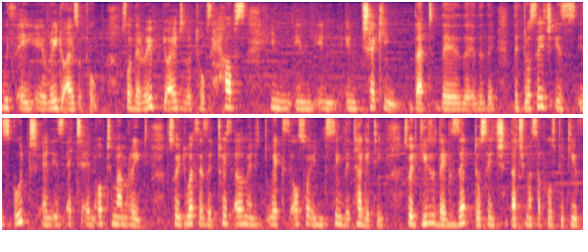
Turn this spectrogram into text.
with a, a radioisotope. So the radioisotopes helps in, in, in, in checking that the, the, the, the, dosage is, is good and is at an optimum rate. So it works as a trace element, it works also in seeing the targeting. So it gives you the exact dosage that you are supposed to give,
